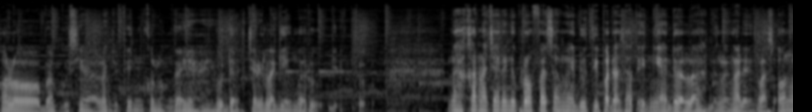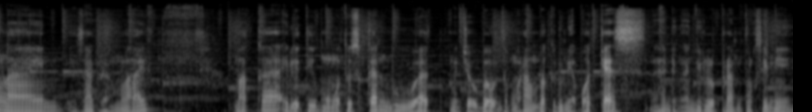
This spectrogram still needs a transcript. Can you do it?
kalau bagus ya lanjutin kalau enggak ya ya udah cari lagi yang baru gitu. Nah karena cara ini profit sama Eduti pada saat ini adalah dengan ngadain kelas online Instagram live maka Eduti memutuskan buat mencoba untuk merambah ke dunia podcast nah dengan judul Pram Talks ini.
